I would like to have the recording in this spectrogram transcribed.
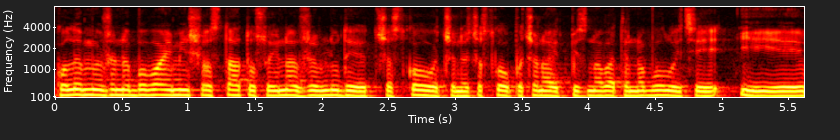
коли ми вже набуваємо іншого статусу, і нас вже люди частково чи не частково починають пізнавати на вулиці, і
